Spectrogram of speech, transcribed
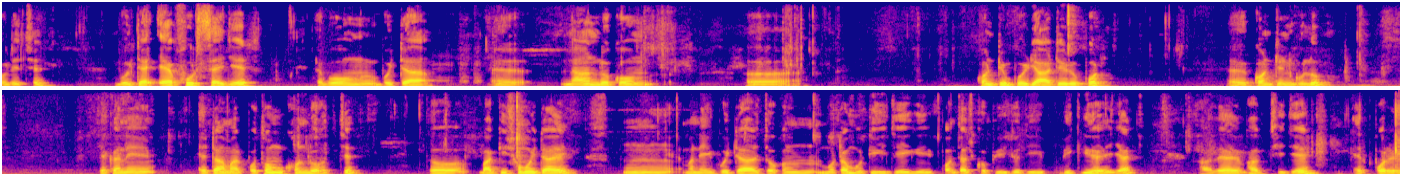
করেছে। বইটা এ ফোর সাইজের এবং বইটা নানান রকম কন্টেম্পোরারি আর্টের উপর কন্টেন্টগুলো যেখানে এটা আমার প্রথম খণ্ড হচ্ছে। তো বাকি সময়টায় মানে এই বইটা যখন মোটামুটি যে পঞ্চাশ কপি যদি বিক্রি হয়ে যায়, তাহলে ভাবছি যে এর পরের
